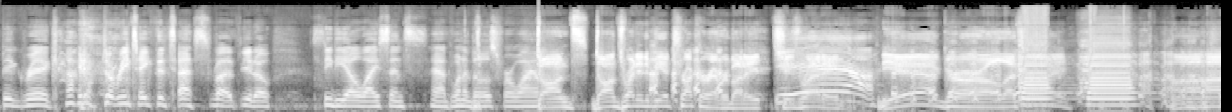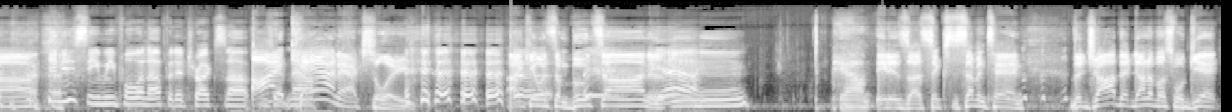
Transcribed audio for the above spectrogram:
big rig, I'd have to retake the test. But you know, CDL license had one of those for a while. Dawn's Dawn's ready to be a trucker. Everybody, she's Yeah. ready. Yeah, girl, that's right. Uh huh. Can you see me pulling up at a truck stop? I getting out? can actually. I can with some boots on. Yeah. Mhm. Yeah. It is uh, six seven ten. The job that none of us will get.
